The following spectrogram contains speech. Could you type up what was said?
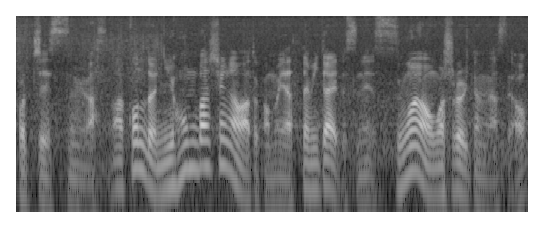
こっちへ進みます、まあ、今度は日本橋川とかもやってみたいですね。すごい面白いと思いますよ。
